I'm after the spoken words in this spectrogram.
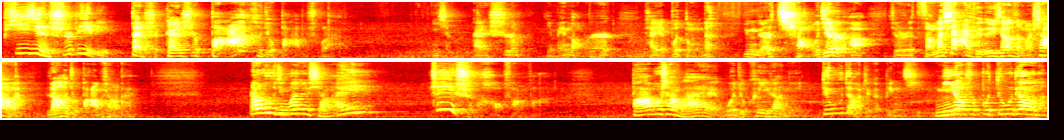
劈进石壁里，但是干尸拔可就拔不出来了。你想干尸嘛，也没脑仁儿，他也不懂得。用点巧劲儿哈，就是怎么下去的就想怎么上来，然后就拔不上来。然后陆警官就想，哎，这是个好方法，拔不上来，我就可以让你丢掉这个兵器。你要是不丢掉呢，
